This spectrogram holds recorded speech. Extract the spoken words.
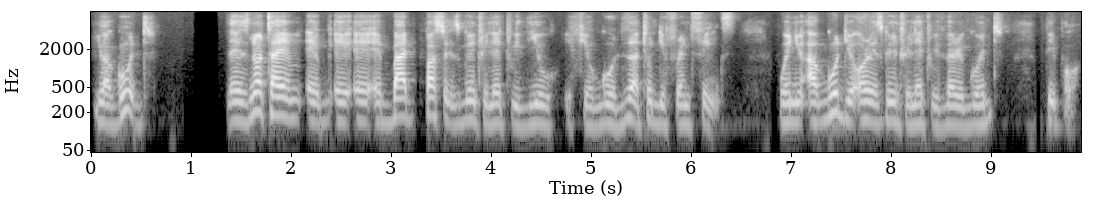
you are good. There is no time a, a, a bad person is going to relate with you if you're good. These are two different things. When you are good, you're always going to relate with very good people.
